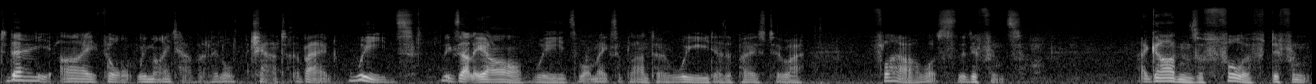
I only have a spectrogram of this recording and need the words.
today I thought we might have a little chat about weeds. What exactly are weeds? What makes a plant a weed as opposed to a flower? What's the difference? Our gardens are full of different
